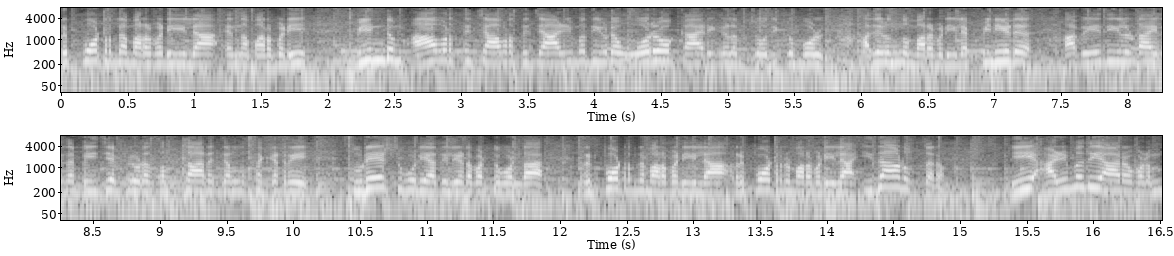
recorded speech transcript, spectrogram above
റിപ്പോർട്ടറിന്റെ മറുപടിയില്ല എന്ന മറുപടി. വീണ്ടും ആവർത്തിച്ച് ആവർത്തിച്ച് അഴിമതിയുടെ ഓരോ കാര്യങ്ങളും ചോദിക്കുമ്പോൾ അതിനൊന്നും മറുപടിയില്ല. പിന്നീട് ആ വേദിയിലുണ്ടായിരുന്ന ബി ജെ പിയുടെ സംസ്ഥാന ജനറൽ സെക്രട്ടറി സുരേഷ് കൂടി അതിൽ ഇടപെട്ടുകൊണ്ട് റിപ്പോർട്ടറിന് മറുപടിയില്ല റിപ്പോർട്ടറിന് മറുപടിയില്ല. ഇതാണ് ഉത്തരം. ഈ അഴിമതി ആരോപണം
